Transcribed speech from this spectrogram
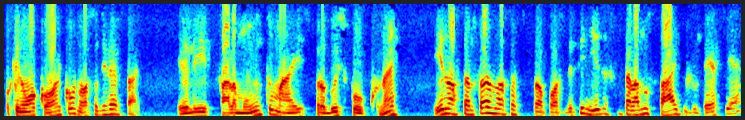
o que não ocorre com o nosso adversário. Ele fala muito, mas produz pouco, né? E nós temos todas as nossas propostas definidas, que está lá no site do TSE.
